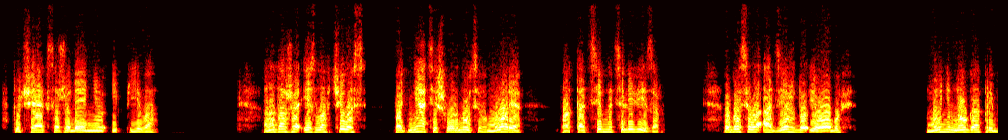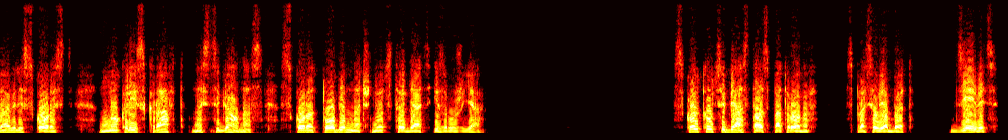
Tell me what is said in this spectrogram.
включая, к сожалению, и пиво. Она даже изловчилась поднять и швырнуть в море портативный телевизор, выбросила одежду и обувь. Мы немного прибавили скорость, но Крис Крафт настигал нас, скоро Тобин начнет стрелять из ружья. «Сколько у тебя осталось патронов?» — спросил я Бет. «Девять».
